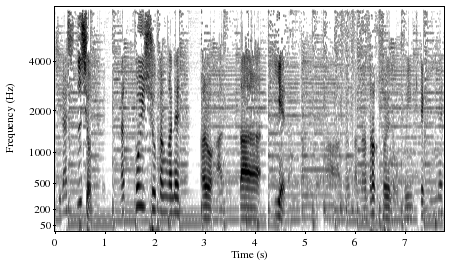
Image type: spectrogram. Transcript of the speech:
チラシ寿司を食べる。なんかそういう習慣がね、あの、あった家だったので、あなんかなんとなくそういうのを雰囲気的にね、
